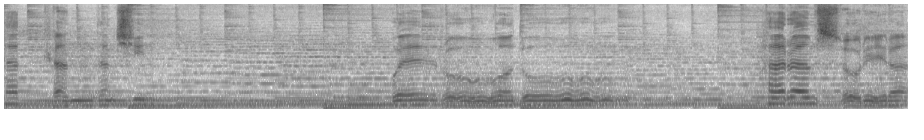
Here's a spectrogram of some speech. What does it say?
착한 당신. 외로워도 바람 소리라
